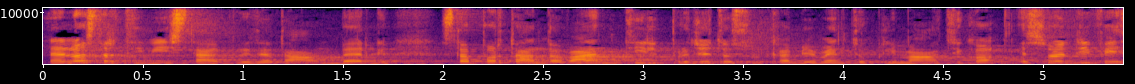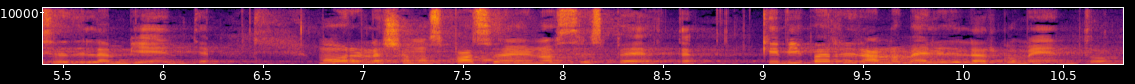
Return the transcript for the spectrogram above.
La nostra attivista Greta Thunberg sta portando avanti il progetto sul cambiamento climatico e sulla difesa dell'ambiente, ma ora lasciamo spazio alle nostre esperte che vi parleranno meglio dell'argomento.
